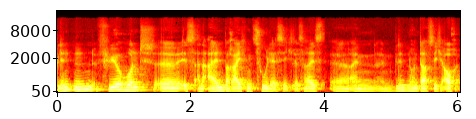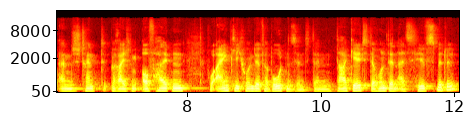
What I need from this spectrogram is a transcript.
Blindenführhund äh, ist an allen Bereichen zulässig. Das heißt, äh, ein, ein Blindenhund darf sich auch an Strandbereichen aufhalten, wo eigentlich Hunde verboten sind. Denn da gilt der Hund dann als Hilfsmittel.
